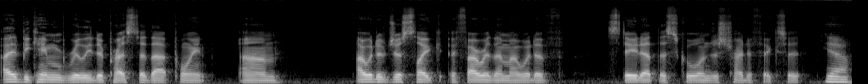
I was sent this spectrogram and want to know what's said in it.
I became really depressed at that point. Um, I would have just like, if I were them, I would have stayed at the school and just tried to fix it, Yeah,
